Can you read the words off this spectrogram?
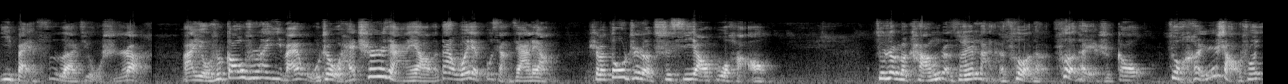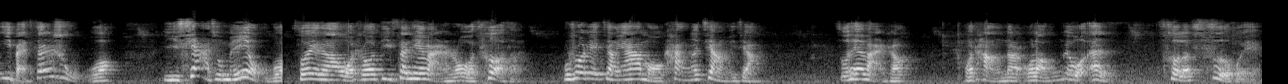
一百四啊、九十啊，啊，有时候高时还一百五，这我还吃降压药呢，但我也不想加量，是吧？都知道吃西药不好，就这么扛着，所以懒得测它，测它也是高。就很少说一百三十五以下就没有过，所以呢，我说第三天晚上的时候我测测，不说这降压吗？我看看它降没降。昨天晚上我躺在那儿，我老公给我摁，测了四回。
